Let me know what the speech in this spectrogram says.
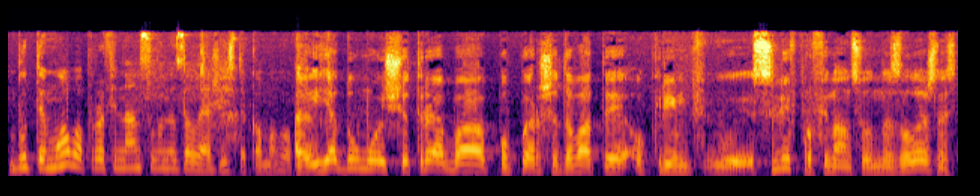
бути мова про фінансову незалежність в такому випадку? Е, Я думаю, що треба, по-перше, давати, окрім е, слів про фінансову незалежність,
